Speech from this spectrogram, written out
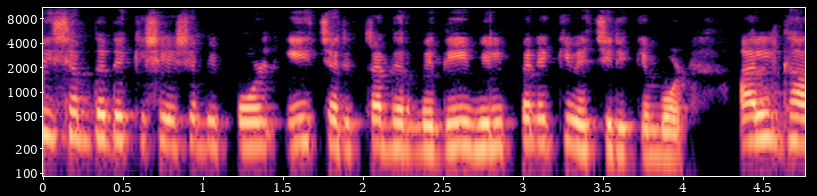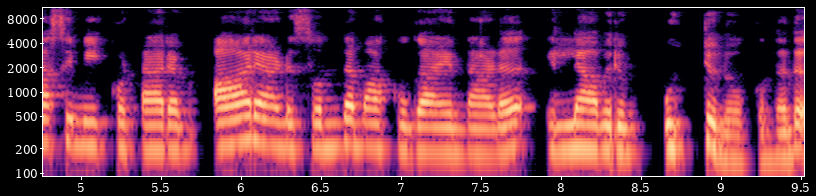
നിശബ്ദതയ്ക്ക് ശേഷം ഇപ്പോൾ ഈ ചരിത്ര നിർമ്മിതി വിൽപ്പനയ്ക്ക് വെച്ചിരിക്കുമ്പോൾ അൽ ഖാസിമി കൊട്ടാരം ആരാണ് സ്വന്തമാക്കുക എന്നാണ് എല്ലാവരും ഉറ്റുനോക്കുന്നത്.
